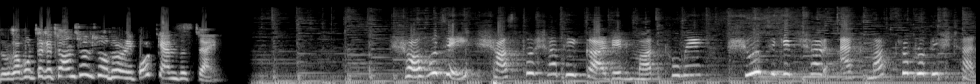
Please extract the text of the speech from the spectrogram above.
দুর্গাপুর থেকে Chanchal Chowdhury report canvas time সহজেই স্বাস্থ্য সাথী কার্ডের মাধ্যমে সুচিকিৎসার একমাত্র প্রতিষ্ঠান।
